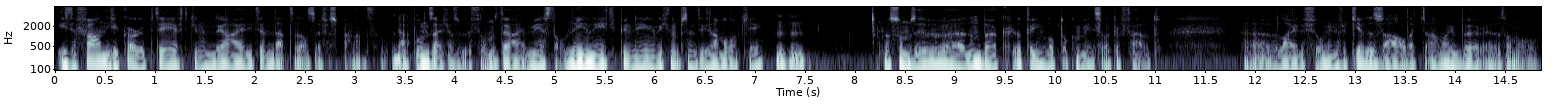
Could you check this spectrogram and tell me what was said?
Is de file niet gecorrupteerd? Kunnen hem draaien, dit en dat. Dat is even spannend. Ja. Op woensdag als we de films draaien. Meestal 99,99% is allemaal oké. Mhm. Maar soms hebben we een bug, dat erin loopt ook een menselijke fout. Uh, we laaien de film in een verkeerde zaal, dat kan allemaal gebeuren. Dat is allemaal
